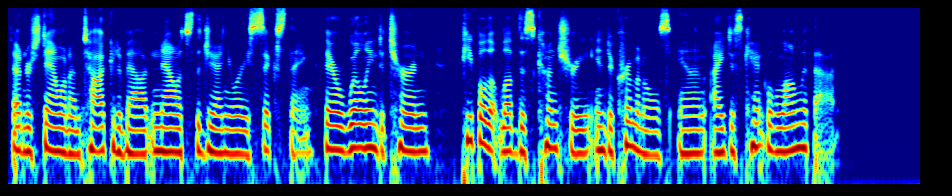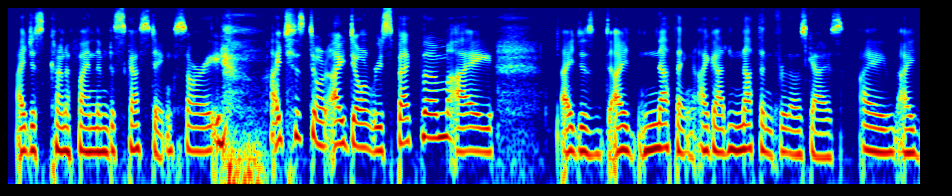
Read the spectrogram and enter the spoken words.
to understand what I'm talking about. And now it's the January 6th thing. They're willing to turn people that love this country into criminals, and I just can't go along with that. I just kind of find them disgusting. Sorry, I just don't. I don't respect them. I, I just I nothing. I got nothing for those guys. I I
